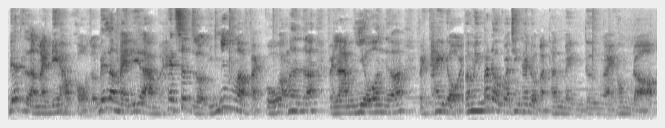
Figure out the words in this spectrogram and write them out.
biết là mày đi học khổ rồi, biết là mày đi làm hết sức rồi, thì nhưng mà phải cố gắng hơn nữa, phải làm nhiều hơn nữa, phải thay đổi. Và mình bắt đầu quá trình thay đổi bản thân mình từ ngày hôm đó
